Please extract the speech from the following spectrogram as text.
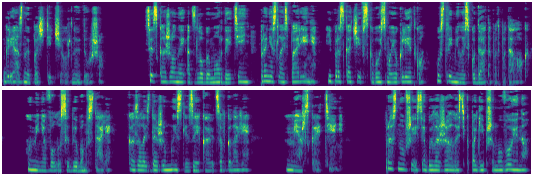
грязную, почти черную душу. С искаженной от злобы мордой тень пронеслась по арене и, проскочив сквозь мою клетку, устремилась куда-то под потолок. У меня волосы дыбом встали. Казалось, даже мысли заикаются в голове. Мерзкая тень. Проснувшаяся была жалость к погибшему воину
